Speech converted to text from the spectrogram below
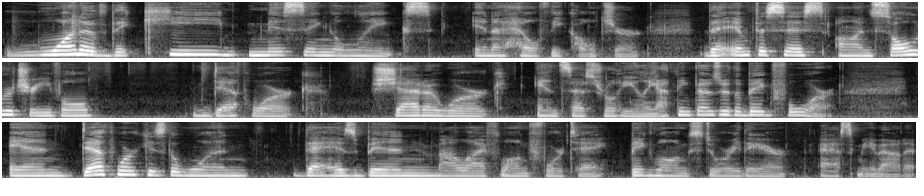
one of the key missing links in a healthy culture. The emphasis on soul retrieval, death work, shadow work, ancestral healing. I think those are the big four. And death work is the one that has been my lifelong forte. Big long story there. Ask me about it.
